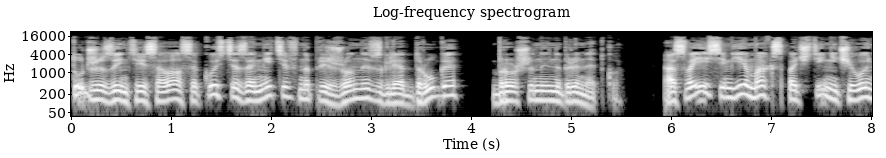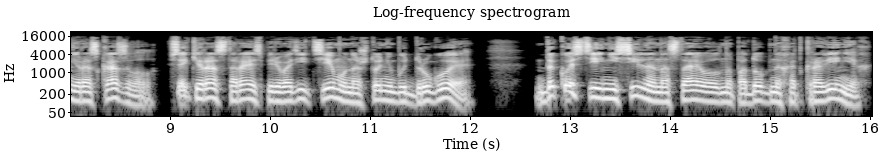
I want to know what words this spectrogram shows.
Тут же заинтересовался Костя, заметив напряженный взгляд друга, брошенный на брюнетку. О своей семье Макс почти ничего не рассказывал, всякий раз стараясь переводить тему на что-нибудь другое. Да Костя и не сильно настаивал на подобных откровениях,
